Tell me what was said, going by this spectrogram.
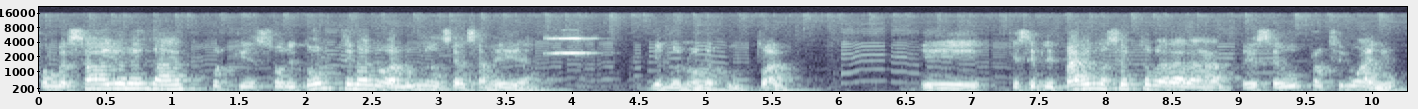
conversaba yo en el DAN porque sobre todo el tema de los alumnos en ciencia media, viéndonos a lo puntual, eh, que se preparen, ¿no es para la PSU próximo año,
